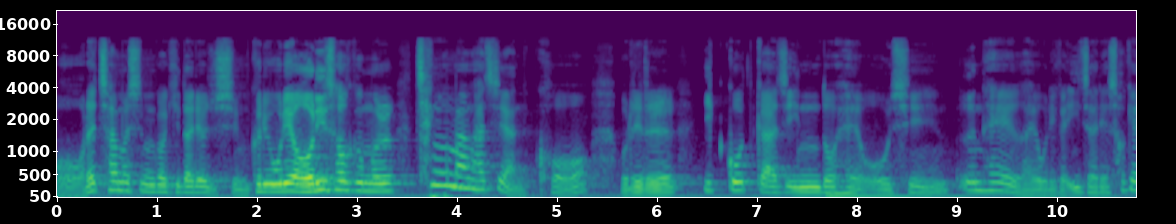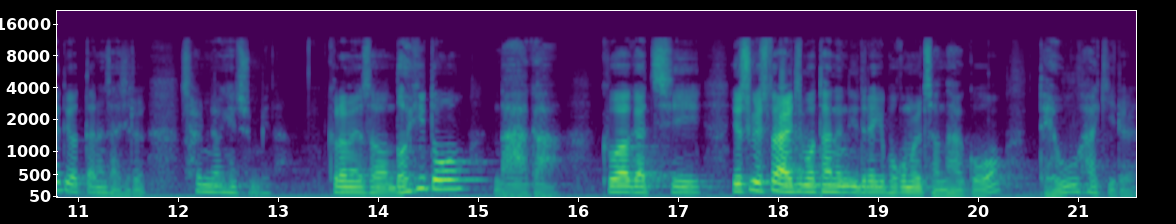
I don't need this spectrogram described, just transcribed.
오래 참으심과 기다려 주심 그리고 우리의 어리석음을 책망하지 않고 우리를 이곳까지 인도해 오신 은혜에 의하여 우리가 이 자리에 서게 되었다는 사실을 설명해 줍니다. 그러면서 너희도 나아가 그와 같이 예수 그리스도를 알지 못하는 이들에게 복음을 전하고 대우하기를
